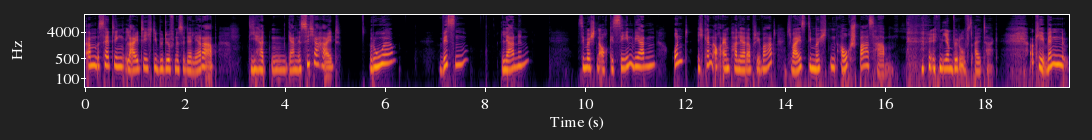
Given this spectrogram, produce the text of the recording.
ähm, Setting leite ich die Bedürfnisse der Lehrer ab die hatten gerne Sicherheit, Ruhe, Wissen, Lernen. Sie möchten auch gesehen werden und ich kenne auch ein paar Lehrer privat. Ich weiß, die möchten auch Spaß haben in ihrem Berufsalltag. Okay, wenn,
